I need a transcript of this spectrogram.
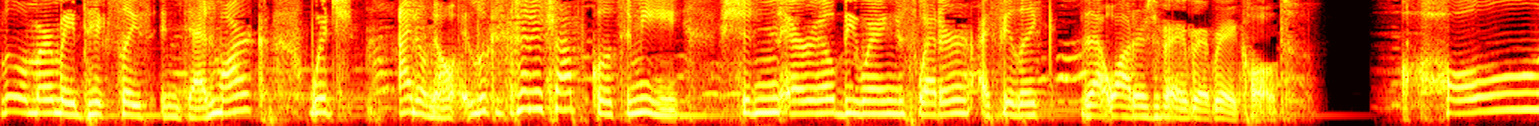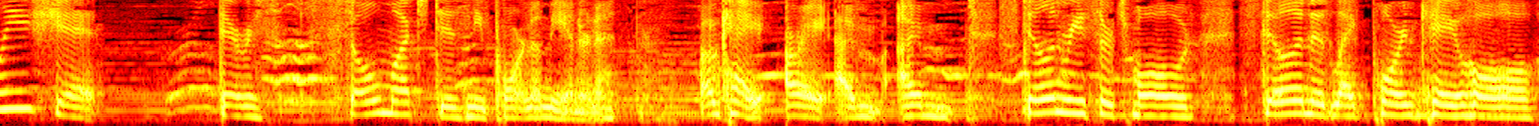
Little Mermaid takes place in Denmark, which I don't know. It looks kind of tropical to me. Shouldn't Ariel be wearing a sweater? I feel like that water's very, very, very cold. Holy shit. There is so much Disney porn on the internet. Okay, all right. I'm I'm still in research mode, still in a like porn K hole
